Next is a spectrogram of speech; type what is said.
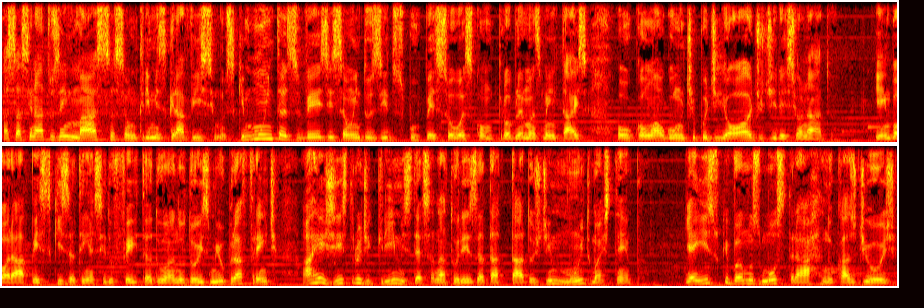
Assassinatos em massa são crimes gravíssimos que muitas vezes são induzidos por pessoas com problemas mentais ou com algum tipo de ódio direcionado. E embora a pesquisa tenha sido feita do ano 2000 para frente, há registro de crimes dessa natureza datados de muito mais tempo. E é isso que vamos mostrar no caso de hoje,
